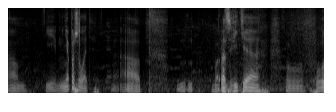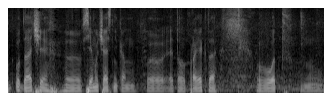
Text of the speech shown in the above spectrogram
Ам, И мне пожелать а, м, развития, удачи э, всем участникам э, этого проекта. Вот. Ну,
